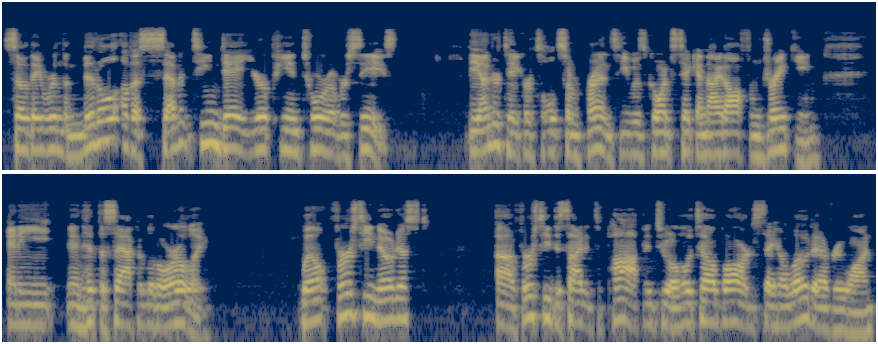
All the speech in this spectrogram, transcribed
So they were in the middle of a 17 day European tour overseas. The Undertaker told some friends he was going to take a night off from drinking and he and hit the sack a little early. Well, first he noticed, uh, first he decided to pop into a hotel bar to say hello to everyone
